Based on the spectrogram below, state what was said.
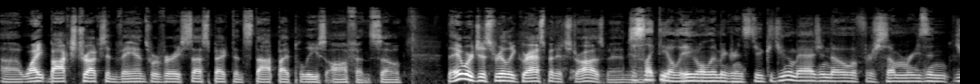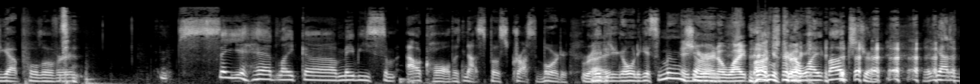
Uh, white box trucks and vans were very suspect and stopped by police often. So they were just really grasping at straws, man. Just know? like the illegal immigrants, dude. Could you imagine though, if for some reason you got pulled over and say you had like uh, maybe some alcohol that's not supposed to cross the border. Right. Maybe you're going to get some moonshine. you're in a white And box truck. In a white box truck. you got a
